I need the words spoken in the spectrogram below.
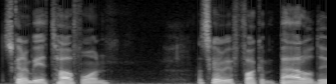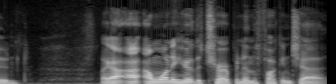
It's gonna be a tough one. That's gonna be a fucking battle, dude. Like I, I, want to hear the chirping in the fucking chat.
